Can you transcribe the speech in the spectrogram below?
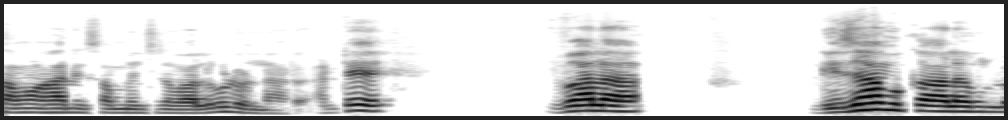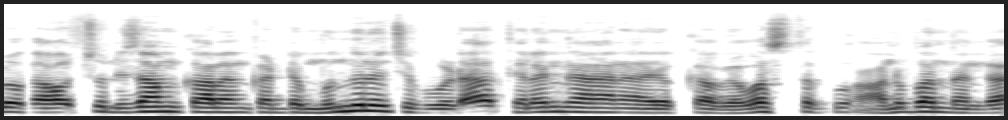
సమూహానికి సంబంధించిన వాళ్ళు కూడా ఉన్నారు. అంటే ఇవాళ నిజాం కాలంలో కావచ్చు, నిజాం కాలం కంటే ముందు నుంచి కూడా తెలంగాణ యొక్క వ్యవస్థకు అనుబంధంగా,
